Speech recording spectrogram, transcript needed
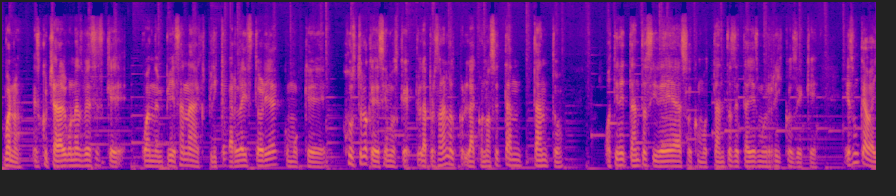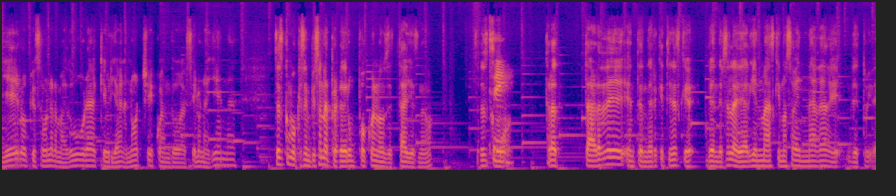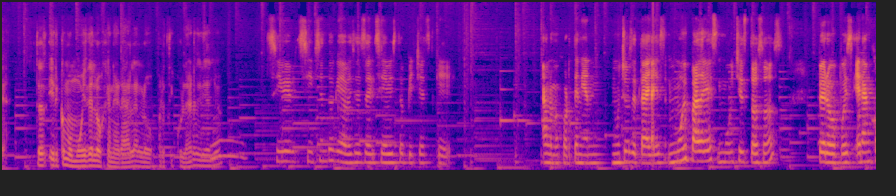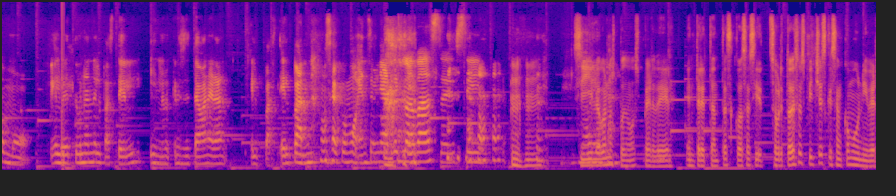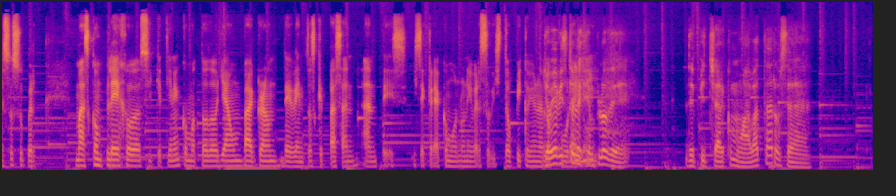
bueno, escuchar algunas veces que cuando empiezan a explicar la historia, como que justo lo que decíamos, que la persona lo- la conoce tan tanto, o tiene tantas ideas, o como tantos detalles muy ricos de que es un caballero que usaba una armadura, que brillaba en la noche cuando hacía luna llena. Entonces como que se empiezan a perder un poco en los detalles, ¿no? Entonces como Sí. tratar de entender que tienes que venderse la idea a alguien más que no sabe nada de, de tu idea. Entonces ir como muy de lo general a lo particular, diría yo. Sí, sí, siento que a veces sí he visto pitches que a lo mejor tenían muchos detalles muy padres, muy chistosos, pero pues eran como el betún en el pastel y lo que necesitaban era el, pas- el pan, o sea, como enseñarles La base, sí. Sí, No, luego nos podemos perder entre tantas cosas y sobre todo esos pitches que son como universos súper más complejos y que tienen como todo ya un background de eventos que pasan antes y se crea como un universo distópico y una Yo había visto el ejemplo de, de pitchar como Avatar, o sea,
